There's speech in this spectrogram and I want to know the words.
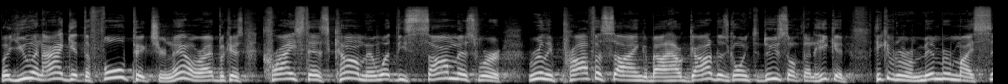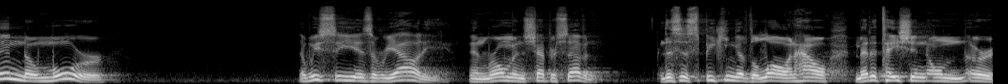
But you and I get the full picture now, right? Because Christ has come, and what these psalmists were really prophesying about how God was going to do something, He could, he could remember my sin no more, that we see as a reality in Romans chapter 7. This is speaking of the law and how meditation on, or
